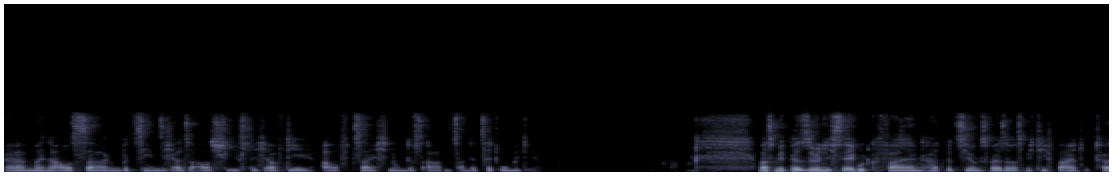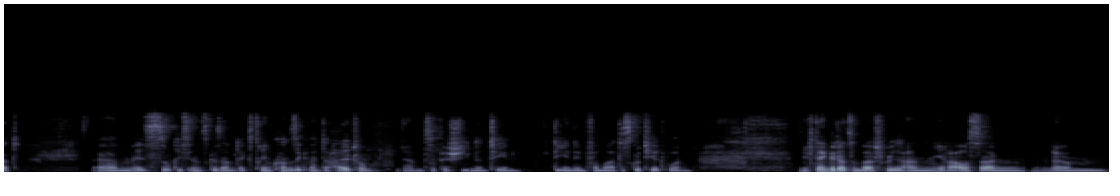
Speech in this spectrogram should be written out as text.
Äh, meine Aussagen beziehen sich also ausschließlich auf die Aufzeichnung des Abends an der ZU mit ihr. Was mir persönlich sehr gut gefallen hat, beziehungsweise was mich tief beeindruckt hat, ähm, ist Sokis insgesamt extrem konsequente Haltung ähm, zu verschiedenen Themen, die in dem Format diskutiert wurden. Ich denke da zum Beispiel an ihre Aussagen ähm,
